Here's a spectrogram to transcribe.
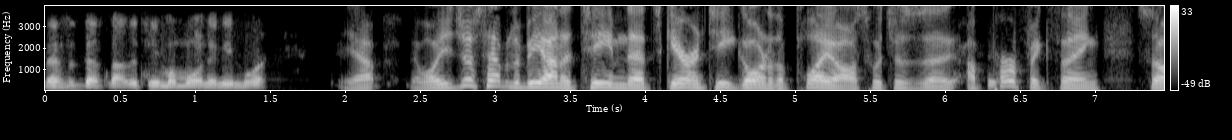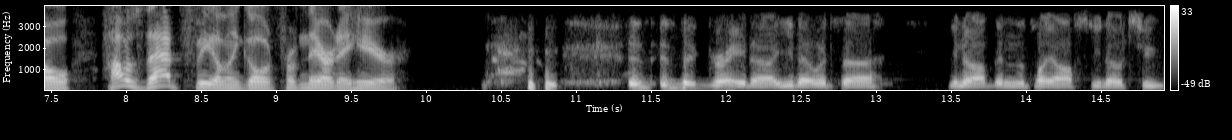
that's that's not the team I'm on anymore. Yep. Well, you just happen to be on a team that's guaranteed going to the playoffs, which is a, a perfect thing. So, how's that feeling going from there to here? it's, it's been great. Uh, you know, it's uh you know, I've been in the playoffs, you know, two,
